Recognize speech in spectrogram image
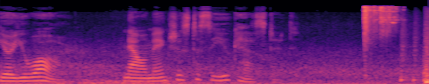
Here you are. Now I'm anxious to see you cast it.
